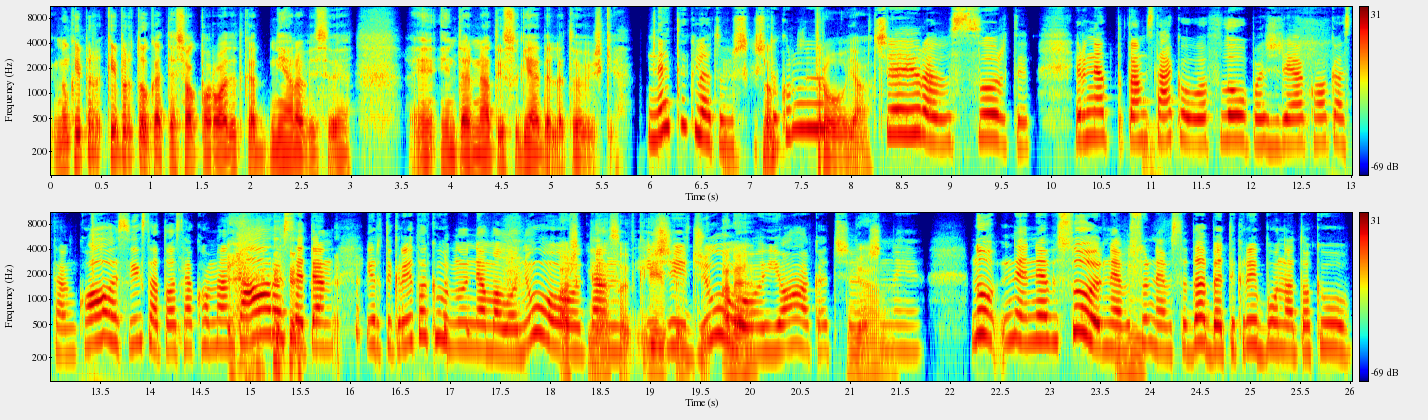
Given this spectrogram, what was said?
nu kaip ir, kaip ir tu, kad tiesiog parodyt, kad nėra visi internetai sugėdę lietuviški. Ne tik lietuviškai, iš Nu, tikrųjų. Trauja. Čia yra visur taip. Ir net tam stako Flow pažiūrėk, kokios ten kovos vyksta tose komentaruose ten. Ir tikrai tokių, nu, nemalonių, Aš ten įžeidžių, jo, kad čia, Jo. žinai. Nu, ne, ne visur, ne Mhm. visur, ne visada, bet tikrai būna tokių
